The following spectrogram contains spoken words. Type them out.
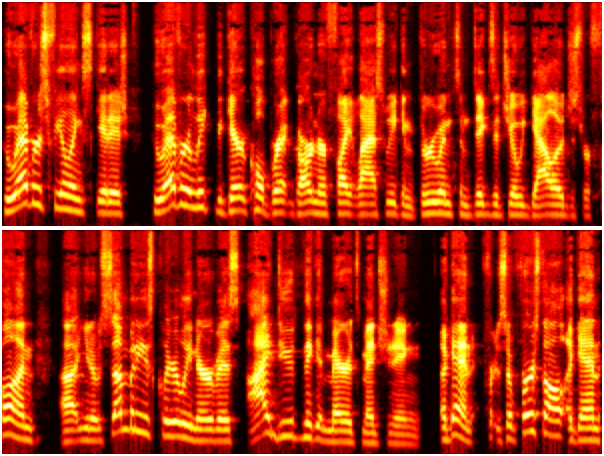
whoever's feeling skittish, whoever leaked the Gerrit Cole Brett Gardner fight last week and threw in some digs at Joey Gallo just for fun, uh, you know, somebody is clearly nervous. I do think it merits mentioning again. For, so first of all, again,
